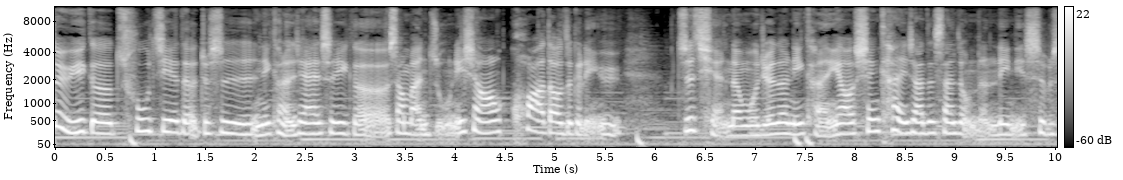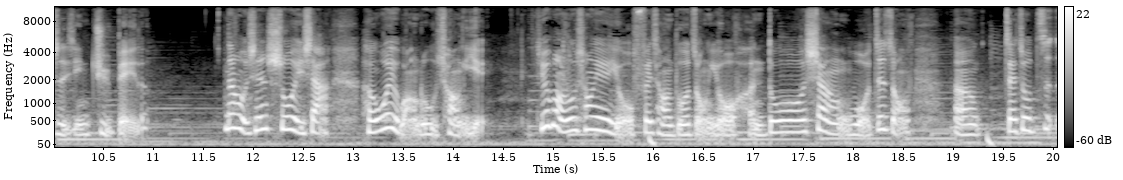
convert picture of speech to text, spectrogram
对于一个初阶的，就是你可能现在是一个上班族，你想要跨到这个领域之前呢，我觉得你可能要先看一下这三种能力，你是不是已经具备了。那我先说一下何谓网络创业。其实网络创业有非常多种，有很多像我这种，呃，在做自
